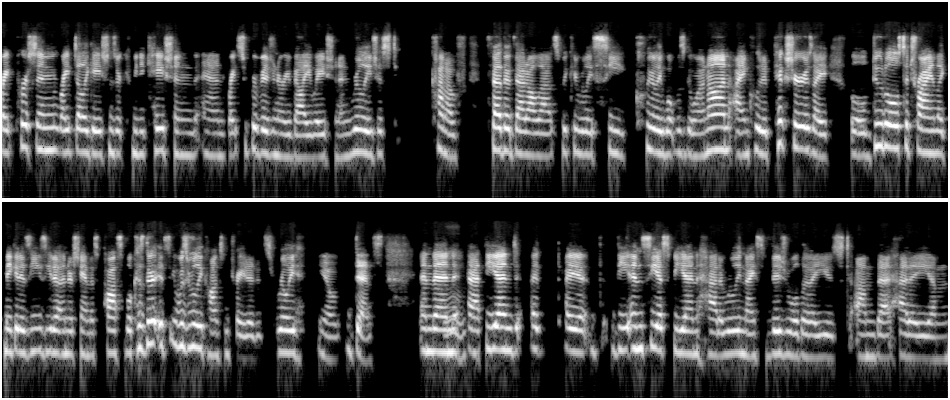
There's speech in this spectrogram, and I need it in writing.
right person, right delegations or communication, and right supervision or evaluation, and really just kind of feathered that all out so we could really see clearly what was going on. I included pictures, I little doodles to try and like make it as easy to understand as possible because there it was really concentrated. It's really you know dense. And then mm. at the end, I, I, the NCSBN had a really nice visual that I used um, that had a um,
